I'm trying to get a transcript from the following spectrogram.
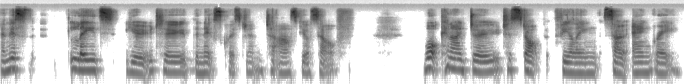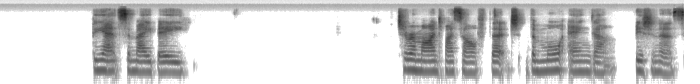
And this leads you to the next question to ask yourself What can I do to stop feeling so angry? The answer may be to remind myself that the more anger, bitterness,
